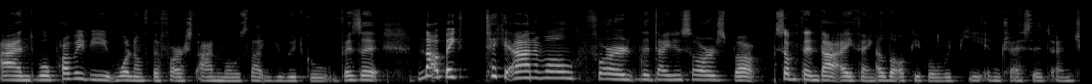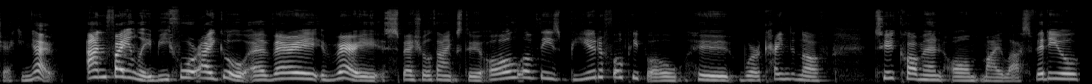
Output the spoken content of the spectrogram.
and will probably be one of the first animals that you would go visit. Not a big ticket animal for the dinosaurs, but something that I think a lot of people would be interested in checking out. And finally, before I go, a very, very special thanks to all of these beautiful people who were kind enough to comment on my last video.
